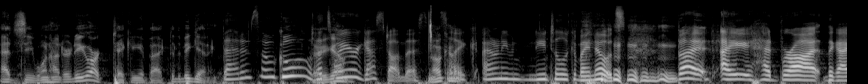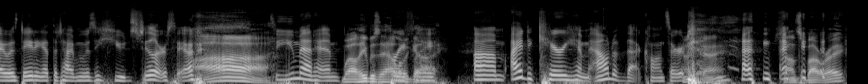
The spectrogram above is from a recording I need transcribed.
at Z100 New York, taking it back to the beginning. That is so cool. There That's you why you're a guest on this. It's Okay. like I don't even need to look at my notes. but I had brought the guy I was dating at the time who was a huge Steelers fan. Ah. so you met him. Well, he was a hell of a guy. Um, I had to carry him out of that concert. Okay. Sounds about right.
